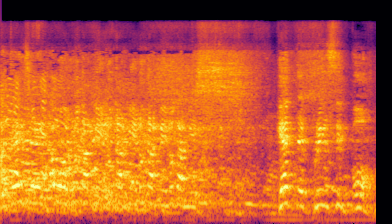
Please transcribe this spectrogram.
Attention, come on, look at me, look at me, look at me, look at me. Get the principle.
